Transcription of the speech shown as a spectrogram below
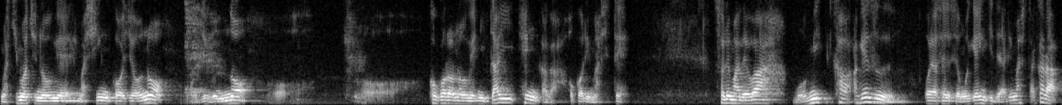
まあ、気持ちの上、まあ、信仰上の自分の心の上に大変化が起こりましてそれまではもう3日あげず親先生も元気でありましたから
